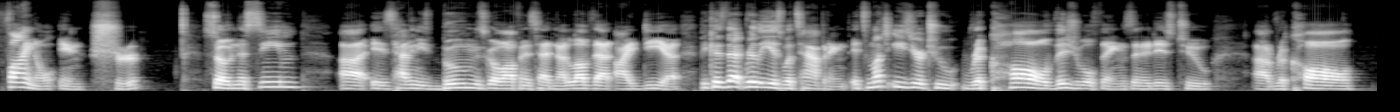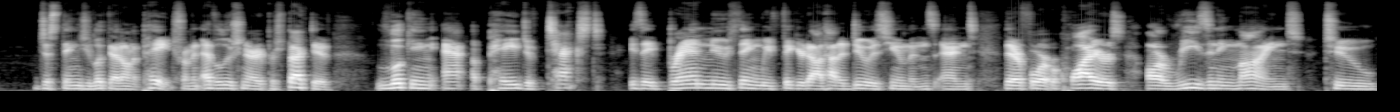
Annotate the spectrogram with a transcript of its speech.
final in sh. So Nassim uh, is having these booms go off in his head, and I love that idea because that really is what's happening. It's much easier to recall visual things than it is to uh, recall just things you looked at on a page. From an evolutionary perspective, looking at a page of text is a brand new thing we've figured out how to do as humans, and therefore it requires our reasoning mind to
